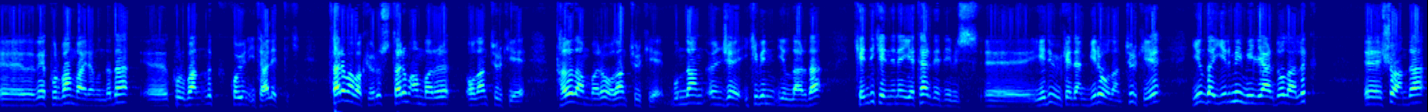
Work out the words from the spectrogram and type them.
E, ve Kurban Bayramı'nda da e, kurbanlık koyun ithal ettik. Tarıma bakıyoruz. Tarım ambarı olan Türkiye, tahıl ambarı olan Türkiye. Bundan önce 2000 yıllarda kendi kendine yeter dediğimiz e, 7 ülkeden biri olan Türkiye yılda 20 milyar dolarlık e, şu anda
